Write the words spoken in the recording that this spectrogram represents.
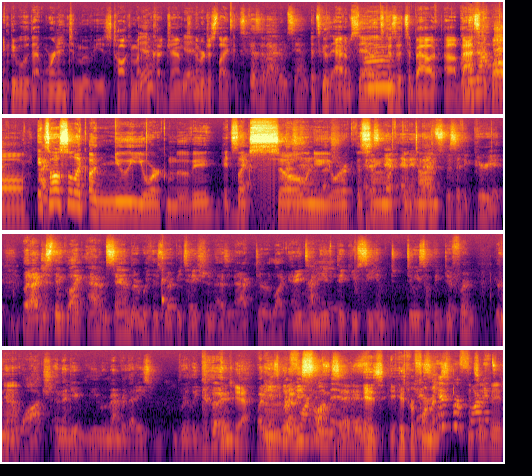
and people that weren't into movies talking about Yeah, Uncut Gems, yeah. and they were just like, It's because of Adam Sandler. it's because Adam Sandler, it's because it's about uh, basketball. It's also like a New York movie. It's like Yeah, so true, New York. true. The And same it's- with and, Good and in Time. that specific period. But I just think like Adam Sandler with his reputation as an actor, like anytime you think you see him d- doing something different, you're Yeah. gonna watch, and then you, you remember that he's really good. Yeah. But he's, Mm. you know, he slums it. And, Is his His, performance? his performance,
